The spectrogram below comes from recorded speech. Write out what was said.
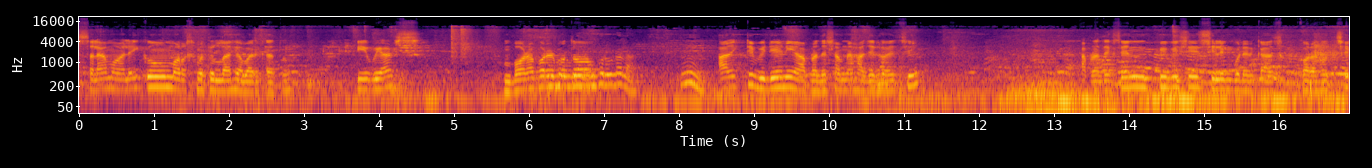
আসসালামু আলাইকুম রহমতুল্লাহ বারকাত পিভিয়ার্স বরাবরের মতো আরেকটি ভিডিও নিয়ে আপনাদের সামনে হাজির হয়েছি। আপনারা দেখছেন পিভিসি সিলিং বোর্ডের কাজ করা হচ্ছে।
